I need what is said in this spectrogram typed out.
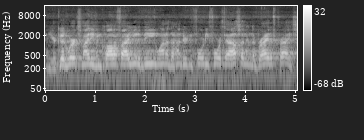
And your good works might even qualify you to be one of the 144,000 in the bride of Christ.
